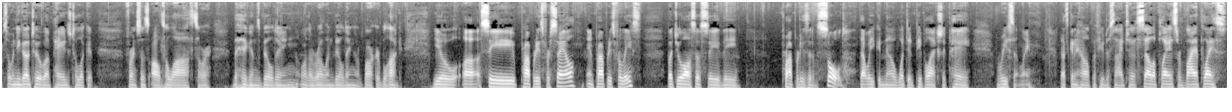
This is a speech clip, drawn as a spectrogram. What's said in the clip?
So when you go to a page to look at, for instance, Alta Lofts or the Higgins building or the Rowan building or Barker Block, you'll uh, see properties for sale and properties for lease, but you'll also see the properties that have sold. That way you could know what did people actually pay recently. That's going to help if you decide to sell a place or buy a place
